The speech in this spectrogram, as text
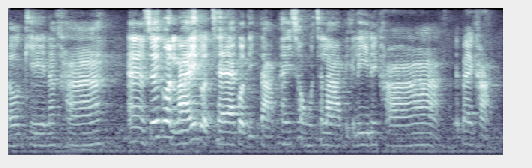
โอเคนะคะ ช่วยกดไลค์ กดแชร์ กดติดตามให้ช่องวัชราเบเกอรี่ด้วยค่ะ บ๊ายบายค่ะ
